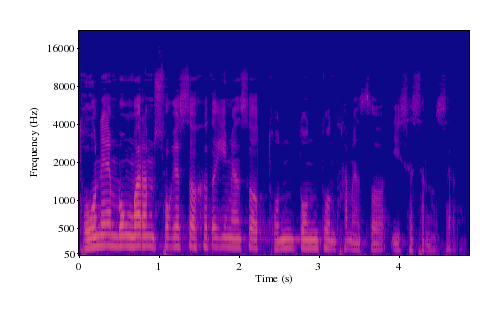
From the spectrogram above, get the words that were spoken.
돈의 목마름 속에서 허덕이면서 돈, 돈, 돈 하면서 이 세상을 살아갑니다.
